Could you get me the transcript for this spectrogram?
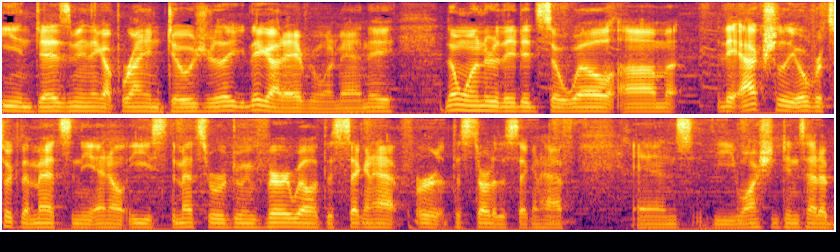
Ian Desmond. They got Brian Dozier. They, they got everyone, man. They no wonder they did so well. Um, they actually overtook the Mets in the NL East. The Mets were doing very well at the second half or at the start of the second half, and the Washington's had a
